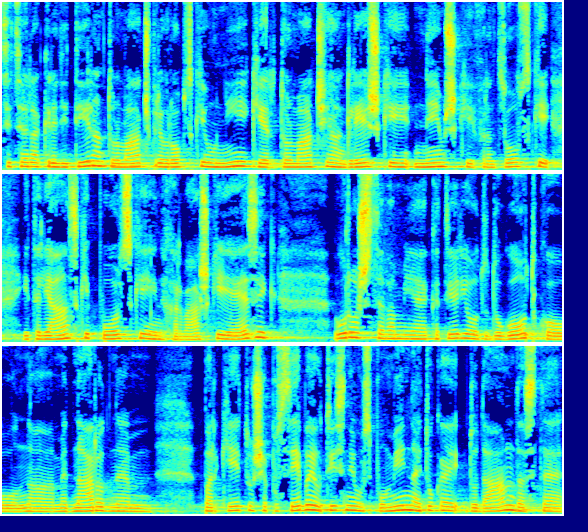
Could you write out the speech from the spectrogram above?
Sicer akreditiran tolmač pri Evropski uniji, kjer tolmači angliški, nemški, francoski, italijanski, polski in hrvaški jezik. Uroš se vam je kateri od dogodkov na mednarodnem parketu še posebej vtisnil v spomin. Naj tukaj dodam, da ste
